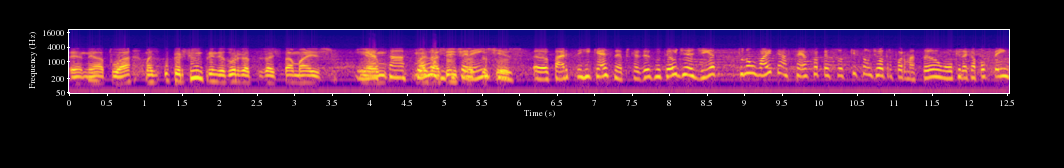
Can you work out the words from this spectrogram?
é, né, atuar, mas o perfil empreendedor já, já está mais e é, essa soma de diferentes uh, partes enriquece, né? Porque às vezes no teu dia a dia tu não vai ter acesso a pessoas que são de outra formação ou que daqui a pouco tem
